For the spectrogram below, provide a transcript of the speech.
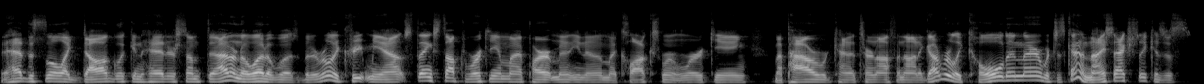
It had this little like dog looking head or something. I don't know what it was, but it really creeped me out. So things stopped working in my apartment. You know, my clocks weren't working. My power would kind of turn off and on. It got really cold in there, which is kind of nice actually because it's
